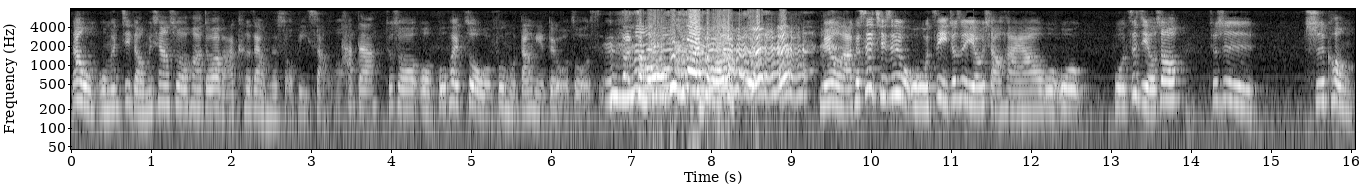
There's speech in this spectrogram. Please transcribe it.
那我我们记得我们现在说的话都要把它刻在我们的手臂上哦。好的。就说我不会做我父母当年对我做的事。怎么我不知道怎么了？没有啦。可是其实我自己就是也有小孩啊，我我我自己有时候就是失控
